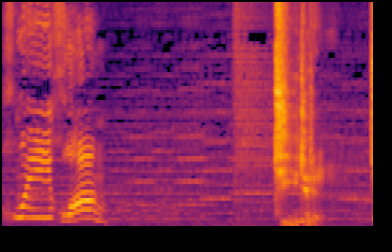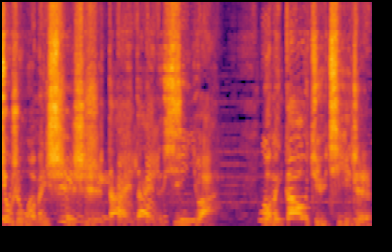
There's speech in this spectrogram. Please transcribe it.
辉煌。旗帜就是我们世世代代的心愿，我们高举旗帜，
